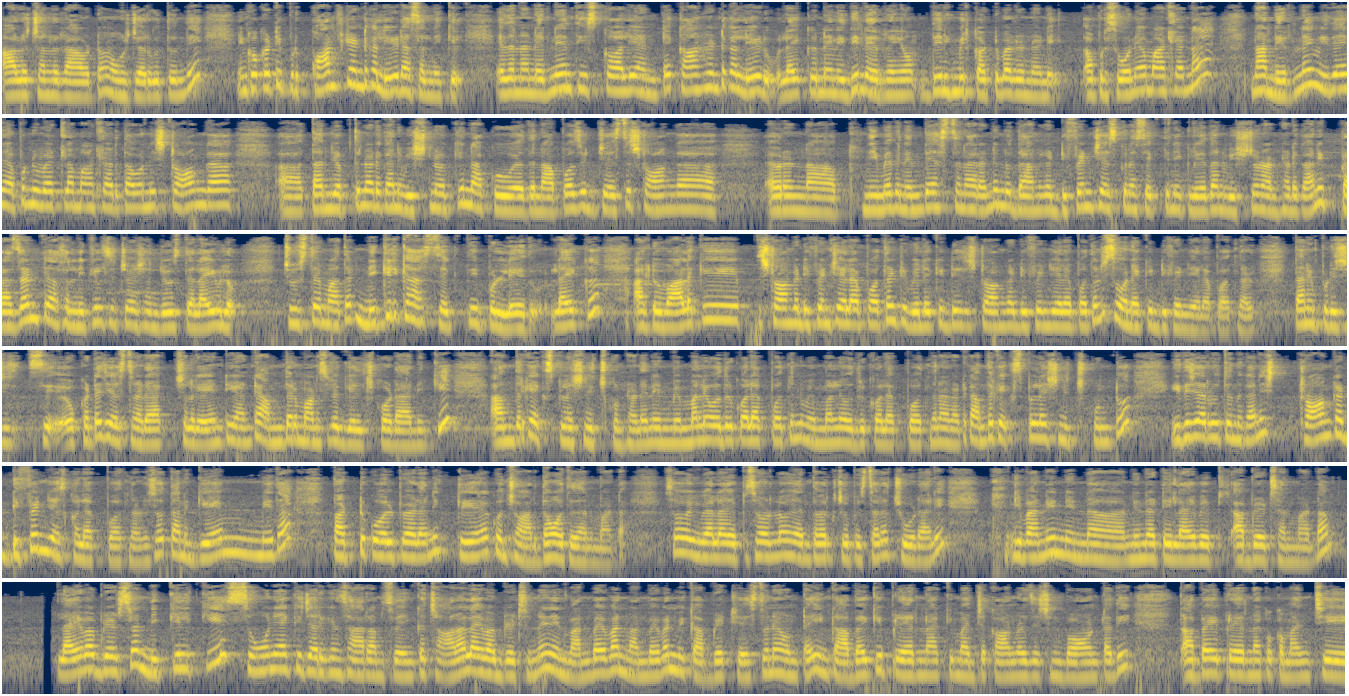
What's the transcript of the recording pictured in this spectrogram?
ఆలోచనలు రావటం ఒకటి జరుగుతుంది. ఇంకొకటి ఇప్పుడు కాన్ఫిడెంట్గా లేడు అసలు నిఖిల్. ఏదైనా నిర్ణయం తీసుకోవాలి అంటే కాన్ఫిడెంట్గా లేడు. లైక్ నేను ఇది నిర్ణయం దీనికి మీరు కట్టుబడి ఉండండి. అప్పుడు సోనియా మాట్లాడినా నా నిర్ణయం ఇదైనప్పుడు నువ్వు ఎట్లా మాట్లాడతావు? అని స్ట్రాంగ్గా తను చెప్తున్నాడు కానీ విష్ణుకి నాకు ఏదైనా అపోజిట్ చేస్తే స్ట్రాంగ్గా ఎవరన్నా నీ మీద నిందేస్తున్నారంటే నువ్వు దానిగా డిఫెండ్ చేసుకునే శక్తి నీకు లేదని విష్ణు అంటున్నాడు. కానీ ప్రజెంట్ అసలు నిఖిల్ సిచ్యువేషన్ చూస్తే లైవ్లో చూస్తే మాత్రం నిఖిల్కి ఆ శక్తి ఇప్పుడు లేదు. లైక్ అటు వాళ్ళకి స్ట్రాంగ్గా డిఫెండ్ చేయలేకపోతున్నాడు ఇటు వీళ్ళకి స్ట్రాంగ్గా డిఫెండ్ చేయలేకపోతున్నాడు సోనియాకి డిఫెండ్ చేయలేకపోతున్నాడు. తను ఇప్పుడు ఒకటే చేస్తున్నాడు యాక్చువల్గా ఏంటి అంటే అందరి మనసులో గెలుచుకోవడానికి అందరికీ ఎక్స్ప్లెనేషన్ ఇచ్చుకుంటున్నాడు. నేను మిమ్మల్ని వదులుకోలేకపోతున్నాను మిమ్మల్ని వదులుకోలేకపోతున్నాను అన్నట్టు అందరికి ఎక్స్ప్లెనేషన్ ఇచ్చుకుంటూ ఇది జరుగుతుంది కానీ స్ట్రాంగ్గా డిఫెండ్ చేసుకోలేకపోతున్నాడు. సో తన గేమ్ మీద పట్టు కోల్పోయాడని క్లియర్గా కొంచెం అర్థమవుతుంది అనమాట సో ఇవాళ ఎపిసోడ్లో ఎంతవరకు చూపిస్తారో చూడాలి. ఇవన్నీ నిన్న నిన్నటి లైవ్ అప్డేట్స్ అనమాట లైవ్ అప్డేట్స్లో నిఖిల్కి సోనియాకి జరిగిన సారాంశం. ఇంకా చాలా లైవ్ అప్డేట్స్ ఉన్నాయి. నేను one by one one by one మీకు అప్డేట్ చేస్తూనే ఉంటాయి ఇంకా అబ్బాయికి ప్రేరణకి మధ్య కాన్వర్జేషన్ బాగుంటుంది. అబ్బాయి ప్రేరణకు ఒక మంచి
